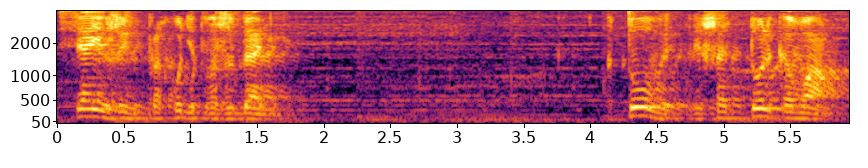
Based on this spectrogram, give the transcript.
Вся их жизнь проходит в ожидании. Кто вы, решать только вам.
